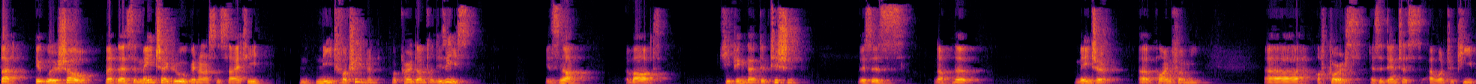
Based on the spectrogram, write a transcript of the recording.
But it will show that there's a major group in our society need for treatment for periodontal disease. It's not about keeping that dentition. This is not the major uh, point for me. Uh, of course, as a dentist, I want to keep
